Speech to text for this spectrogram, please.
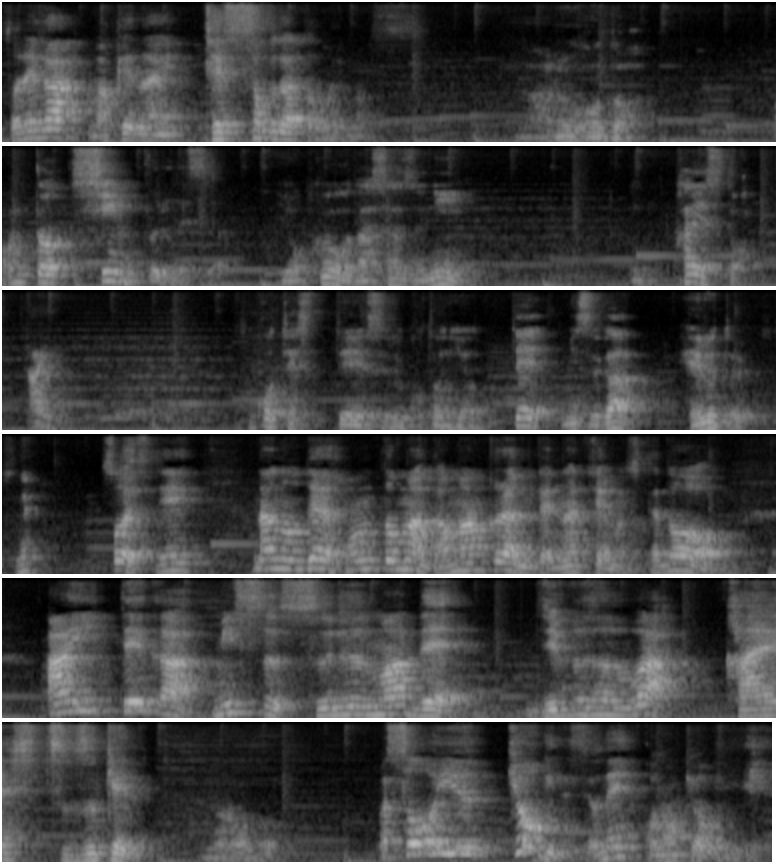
それが負けない鉄則だと思います。なるほど。ほんとシンプルですよ。欲を出さずに返すと。はい。そこを徹底することによってミスが減るということですね。そうですね。なので、ほんとまあ我慢くらいみたいになっちゃいますけど、相手がミスするまで自分は返し続ける。なるほど。まあ、そういう競技ですよね、この競技。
